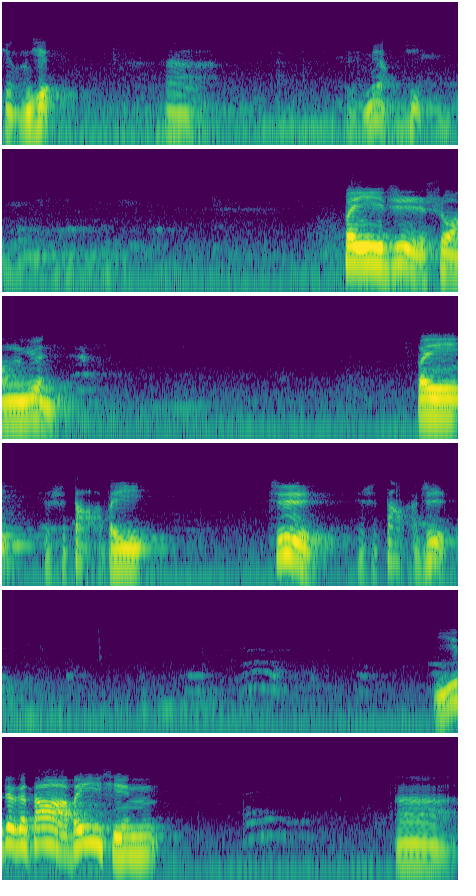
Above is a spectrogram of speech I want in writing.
境界啊，这妙计。悲智双运，悲就是大悲，智就是大智，以这个大悲心啊，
